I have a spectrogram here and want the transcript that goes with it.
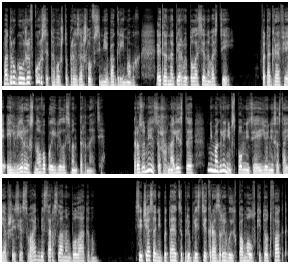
Подруга уже в курсе того, что произошло в семье Багримовых. Это на первой полосе новостей. Фотография Эльвиры снова появилась в интернете. Разумеется, журналисты не могли не вспомнить о ее несостоявшейся свадьбе с Арсланом Булатовым. Сейчас они пытаются приплести к разрыву их помолвки тот факт,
